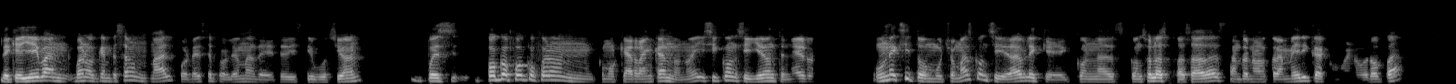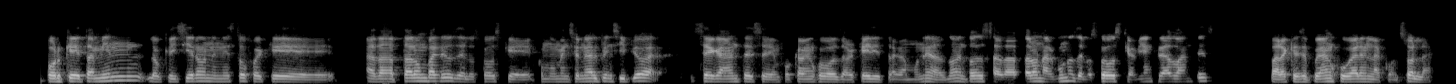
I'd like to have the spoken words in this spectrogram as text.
de que ya iban, bueno, que empezaron mal por este problema de, distribución, pues poco a poco fueron como que arrancando, ¿no? Y sí consiguieron tener un éxito mucho más considerable que con las consolas pasadas, tanto en Norteamérica como en Europa, porque también lo que hicieron en esto fue que adaptaron varios de los juegos que, como mencioné al principio, Sega antes se enfocaba en juegos de arcade y tragamonedas, ¿no? Entonces adaptaron algunos de los juegos que habían creado antes para que se puedan jugar en la consola.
